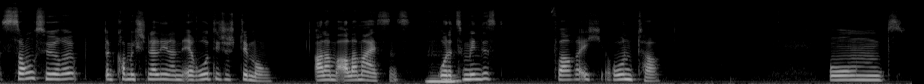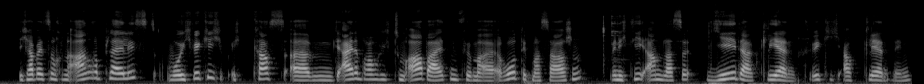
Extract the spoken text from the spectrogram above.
Songs höre, dann komme ich schnell in eine erotische Stimmung. Aller, allermeistens. Mhm. Oder zumindest fahre ich runter. Und ich habe jetzt noch eine andere Playlist, wo ich wirklich, ich krass, ähm, die eine brauche ich zum Arbeiten für Erotikmassagen. Wenn ich die anlasse, jeder Klient, wirklich auch Klientin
